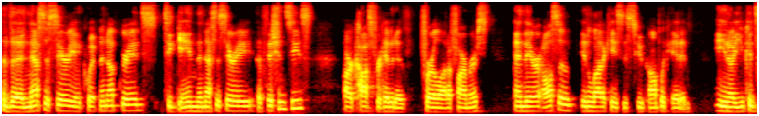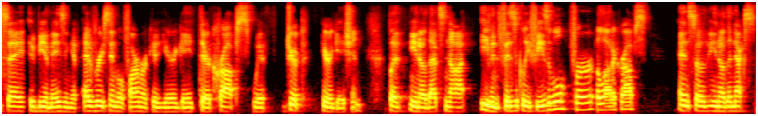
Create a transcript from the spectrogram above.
the necessary equipment upgrades to gain the necessary efficiencies are cost prohibitive for a lot of farmers and they're also in a lot of cases too complicated. You know you could say it'd be amazing if every single farmer could irrigate their crops with drip irrigation. But you know that's not even physically feasible for a lot of crops. And so you know the next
